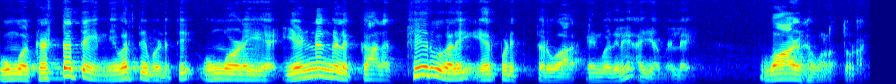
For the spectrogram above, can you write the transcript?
உங்கள் கஷ்டத்தை நிவர்த்திப்படுத்தி உங்களுடைய எண்ணங்களுக்கான தீர்வுகளை ஏற்படுத்தி தருவார் என்பதிலே ஐயமில்லை. வாழ்க வளத்துடன்.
